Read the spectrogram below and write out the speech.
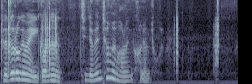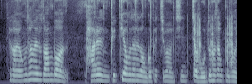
되도록이면 이거는 진짜 맨 처음에 바르는 게 가장 좋아요. 제가 영상에서도 한번 다른 뷰티 영상에서 언급했지만 진짜 모든 화장품은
